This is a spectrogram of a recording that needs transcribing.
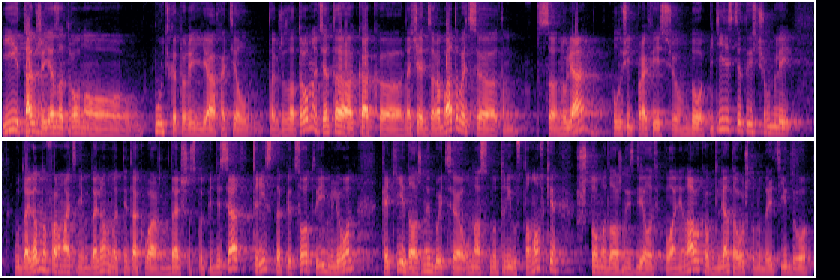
И также я затрону путь, который я хотел также затронуть, это как начать зарабатывать там, с нуля, получить профессию до 50 тысяч рублей, в удаленном формате, не в удаленном, это не так важно. Дальше 150, 300, 500 и миллион. Какие должны быть э, у нас внутри установки, что мы должны сделать в плане навыков для того, чтобы дойти до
